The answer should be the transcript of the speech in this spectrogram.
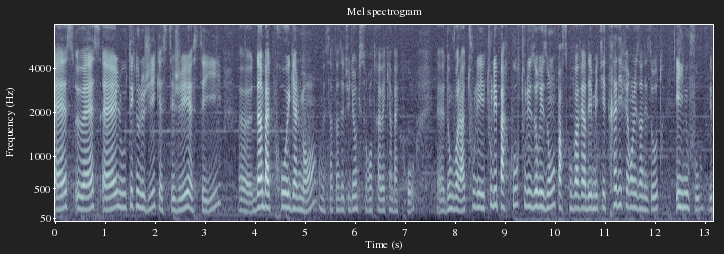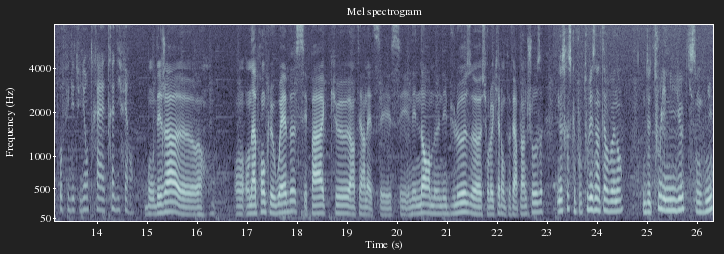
S, ES, L ou technologique, STG, STI. Euh, d'un bac pro également. On a certains étudiants qui sont rentrés avec un bac pro. Euh, donc voilà, tous les, tous les parcours, tous les horizons, parce qu'on va vers des métiers très différents les uns des autres et il nous faut des profils d'étudiants très, très différents. Bon, déjà, euh, on, apprend que le web, c'est pas que Internet, c'est une énorme nébuleuse sur laquelle on peut faire plein de choses. Ne serait-ce que pour tous les intervenants de tous les milieux qui sont venus,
